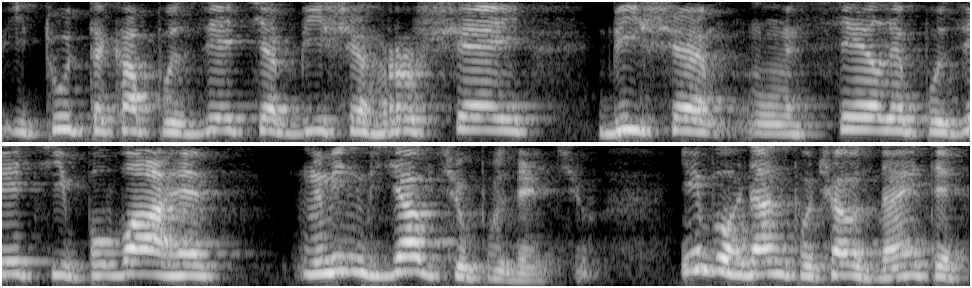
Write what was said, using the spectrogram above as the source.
і тут така позиція, більше грошей, більше сили, позиції, поваги. Ну, Він взяв цю позицію. І Богдан почав, знаєте,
